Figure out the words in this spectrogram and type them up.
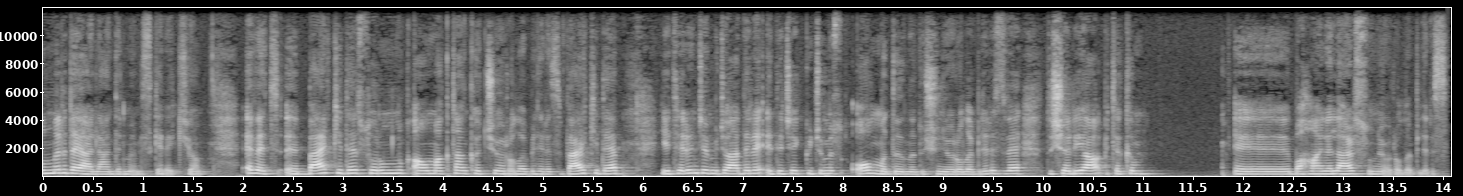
Bunları değerlendirmemiz gerekiyor. Evet e, belki de sorumluluk almaktan kaçıyor olabiliriz. Belki de yeterince mücadele edecek gücümüz olmadığını düşünüyor olabiliriz ve dışarıya bir takım e, bahaneler sunuyor olabiliriz.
